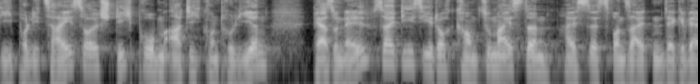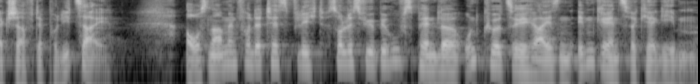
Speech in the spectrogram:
Die Polizei soll stichprobenartig kontrollieren, personell sei dies jedoch kaum zu meistern, heißt es von Seiten der Gewerkschaft der Polizei. Ausnahmen von der Testpflicht soll es für Berufspendler und kürzere Reisen im Grenzverkehr geben.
